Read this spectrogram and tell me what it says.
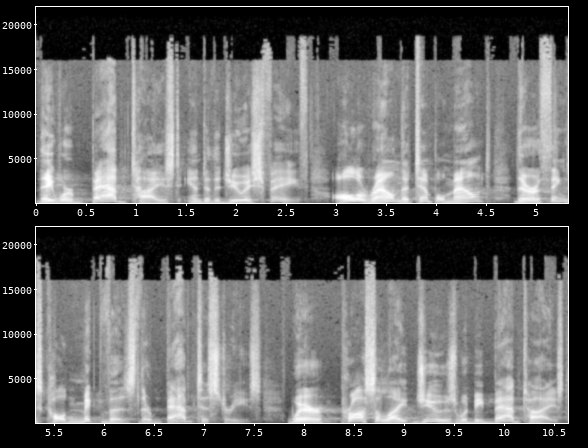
they were baptized into the Jewish faith. All around the Temple Mount, there are things called mikvahs, they're baptistries, where proselyte Jews would be baptized.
